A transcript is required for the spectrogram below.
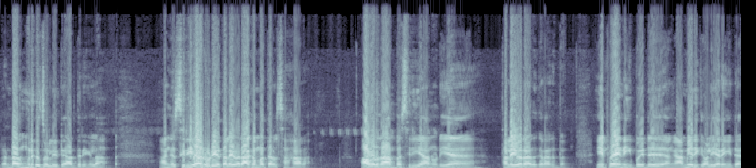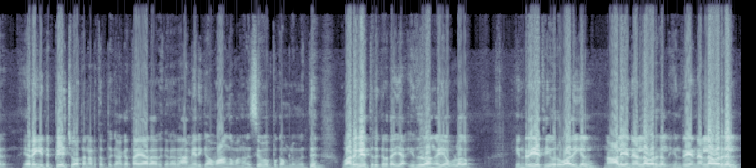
ரெண்டாவது முறையை சொல்லிட்டேன் யார் தெரியுங்களா? அங்கே சிரியானுடைய தலைவர் அகமத் அல் சஹாரா. அவர் தான் இப்போ சிரியானுடைய தலைவராக இருக்கிறார் இப்போ. இப்போ இன்றைக்கி போயிட்டு அங்கே அமெரிக்காவில் இறங்கிட்டார். இறங்கிட்டு பேச்சுவார்த்தை நடத்துறதுக்காக தயாராக இருக்கிறாரு. அமெரிக்கா வாங்க வாங்கன்னு சிவப்பு கம்பளம் வைத்து வரவேற்றிருக்கிறது ஐயா. இதுதாங்க ஐயா உலகம். இன்றைய தீவிரவாதிகள் நாளைய நல்லவர்கள். இன்றைய நல்லவர்கள்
